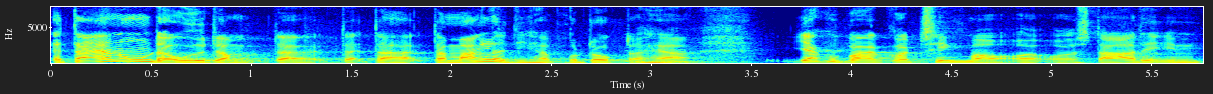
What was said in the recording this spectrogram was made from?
at der er nogen derude, der, der, der, der, der mangler de her produkter her. Jeg kunne bare godt tænke mig at, at starte en,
